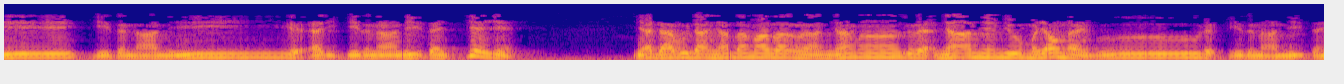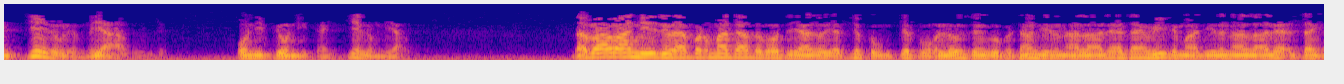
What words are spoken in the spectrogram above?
ည်ဒေသနာနီးတဲ့အဲ့ဒီဒေသနာနီးအတိုင်းကျင့်ရင်ယထာဘုဒ္ဓညာသမ္မာသရညာမဆိုတဲ့အညာအမြင်မျိုးမရောက်နိုင်ဘူးတဲ့ဒေသနာနီးအတိုင်းကျင့်လို့လည်းမရဘူးတဲ့ဟောနီးပြောနီးအတိုင်းကျင့်လို့မရဘူး သဘာဝနိဆိုတာပရမတ္ထသဘောတရားတို့ရဲ့ပြစ်ပုံပြစ်ပုံအလုံးစုံကိုပဋ္ဌာန်းဒေသနာလာတဲ့အတိုင်းဝိဓမ္မဒေသနာလာတဲ့အတိုင်း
